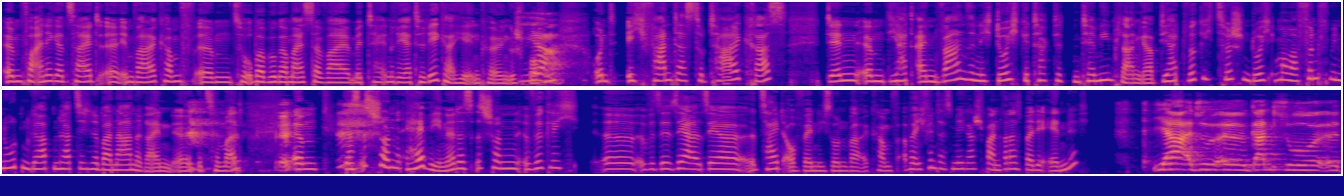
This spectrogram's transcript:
ähm, vor einiger Zeit äh, im Wahlkampf ähm, zur Oberbürgermeisterwahl mit Henriette Reker hier in Köln gesprochen. Ja. Und ich fand das total krass, denn ähm, die hat einen wahnsinnig durchgetakteten Terminplan gehabt. Die hat wirklich zwischendurch immer mal fünf Minuten gehabt und hat sich eine Banane reingezimmert. Äh, ähm, das ist schon heavy, ne? Das ist schon wirklich äh, sehr, sehr, sehr zeitaufwendig, so ein Wahlkampf. Aber ich finde das mega spannend. War das bei dir ähnlich? Ja, also äh, ganz so äh,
